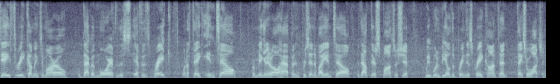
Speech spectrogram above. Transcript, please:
Day three coming tomorrow. We're back with more after this, after this break. I want to thank Intel for making it all happen, presented by Intel. Without their sponsorship, we wouldn't be able to bring this great content. Thanks for watching.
